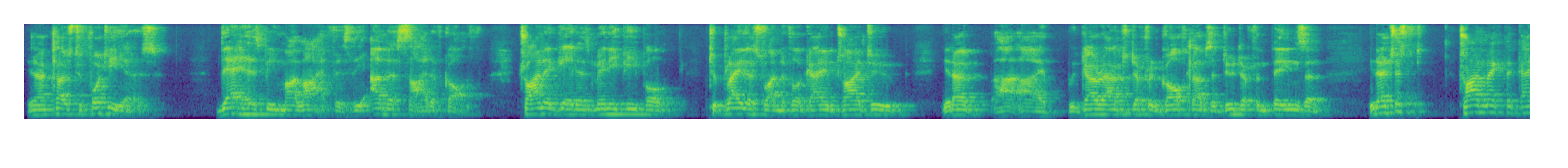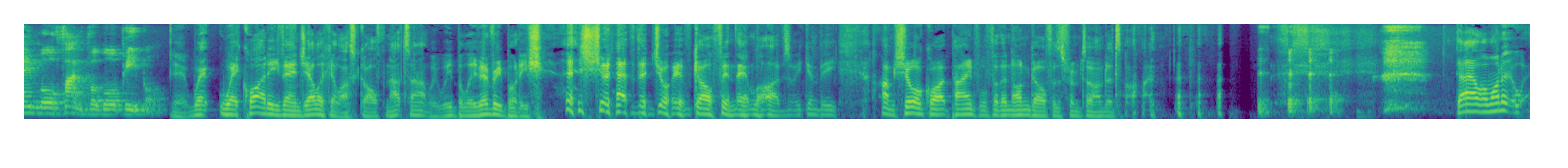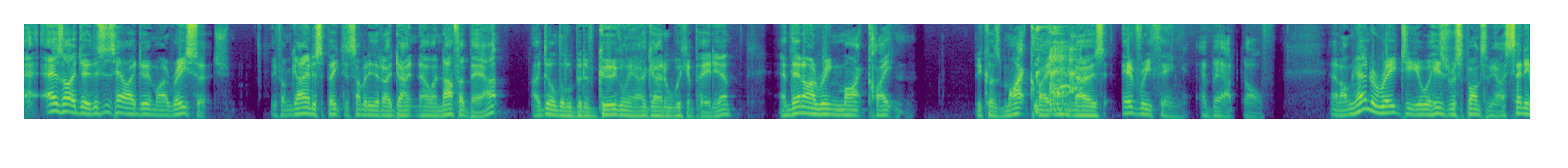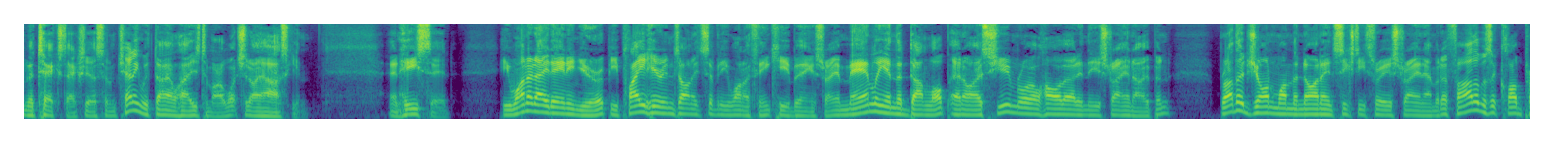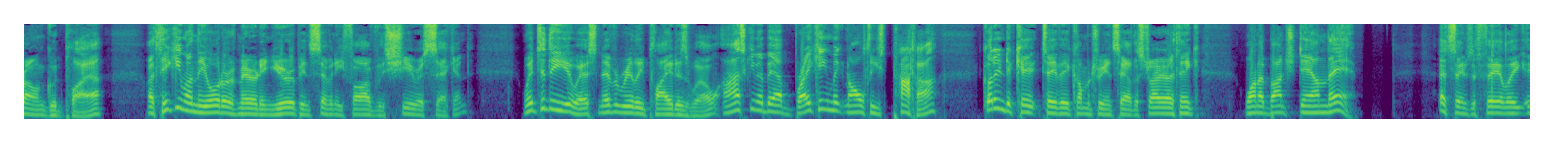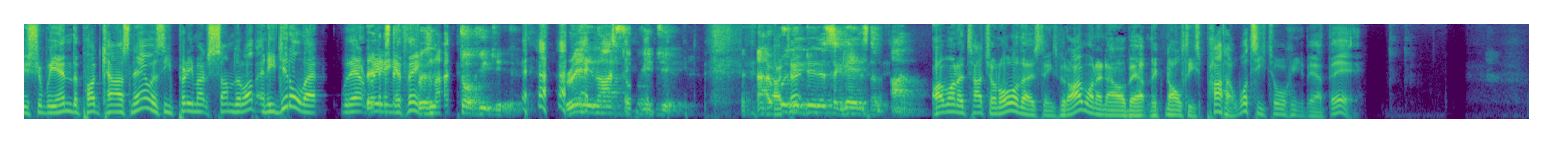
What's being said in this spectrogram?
you know close to forty years, that has been my life is the other side of golf, trying to get as many people to play this wonderful game, trying to you know, I, I we go around to different golf clubs and do different things and you know, just try and make the game more fun for more people. Yeah, we're, we're quite evangelical, us golf nuts, aren't we? We believe everybody should have the joy of golf in their lives. We can be, I'm sure, quite painful for the non golfers from time to time. Dale, I want to, as I do, this is how I do my research. If I'm going to speak to somebody that I don't know enough about, I do a little bit of Googling. I go to Wikipedia and then I ring Mike Clayton because Mike Clayton knows everything about golf. And I'm going to read to you his response to me. I sent him a text actually. I said, I'm chatting with Dale Hayes tomorrow. What should I ask him? And he said, he won at 18 in Europe. He played here in 1971, I think, here being Australia. Manly in the Dunlop, and I assume Royal Hobart in the Australian Open. Brother John won the 1963 Australian Amateur. Father was a club pro and good player. I think he won the Order of Merit in Europe in 75 with Shearer second. Went to the US, never really played as well. Ask him about breaking McNulty's putter. Got into TV commentary in South Australia, I think. Won a bunch down there. That seems a fairly. Should we end the podcast now? As he pretty much summed it up, and he did all that without That's, reading a thing. It was nice talking to you. really nice talking to you. I we can do this again sometime. I want to touch on all of those things, but I want to know about McNulty's putter. What's he talking about there?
